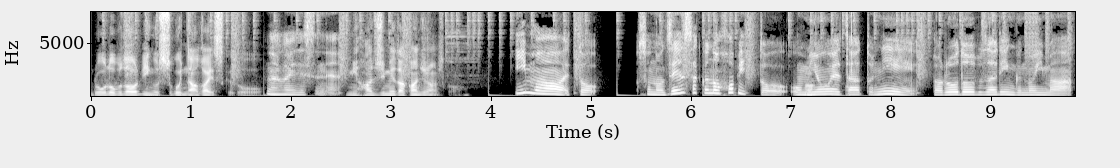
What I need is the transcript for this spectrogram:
ロード・オブ・ザ・リングすごい長いですけど、長いですね。見始めた感じなんですか？今えっとその前作の「ホビット」を見終えた後にえっとロードオブザリングの今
